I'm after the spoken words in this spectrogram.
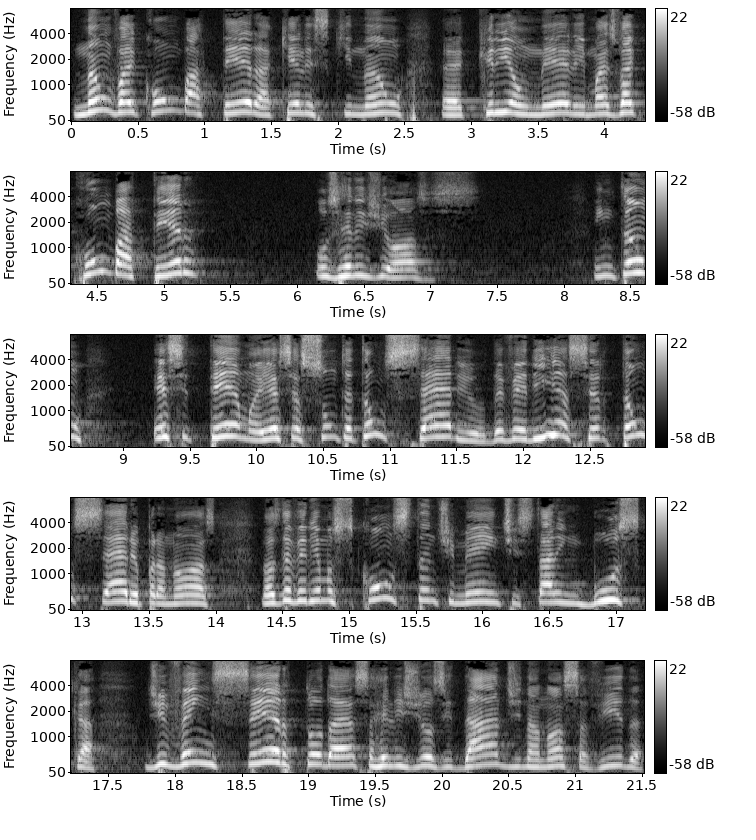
não vai combater aqueles que não é, criam nele, mas vai combater os religiosos. Então, esse tema e esse assunto é tão sério, deveria ser tão sério para nós. Nós deveríamos constantemente estar em busca de vencer toda essa religiosidade na nossa vida,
